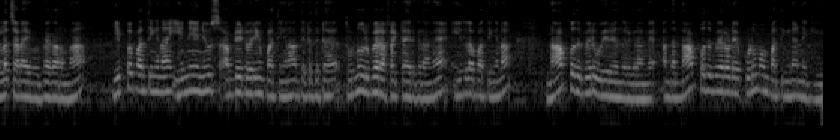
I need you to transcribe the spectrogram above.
கள்ளச்சாராய விவகாரம் தான். இப்போ பார்த்தீங்கன்னா என்னைய நியூஸ் அப்டேட் வரையும் பார்த்தீங்கன்னா கிட்டத்தட்ட தொண்ணூறு பேர் அஃபெக்ட் ஆகிருக்கிறாங்க இதில் பார்த்தீங்கன்னா நாற்பது பேர் உயிரிழந்திருக்கிறாங்க. அந்த நாற்பது பேருடைய குடும்பம் பார்த்திங்கன்னா இன்றைக்கி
